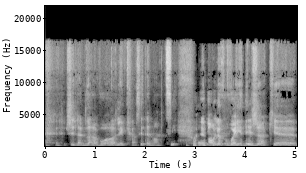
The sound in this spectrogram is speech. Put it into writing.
J'ai de la misère à voir l'écran, c'est tellement petit. bon, là, vous voyez déjà que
